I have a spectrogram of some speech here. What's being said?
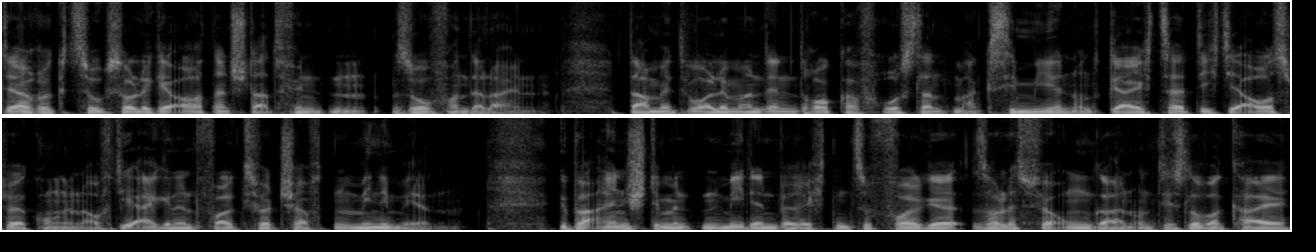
Der Rückzug solle geordnet stattfinden, so von der Leyen. Damit wolle man den Druck auf Russland maximieren und gleichzeitig die Auswirkungen auf die eigenen Volkswirtschaften minimieren. Übereinstimmenden Medienberichten zufolge soll es für Ungarn und die Slowakei Türkei,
